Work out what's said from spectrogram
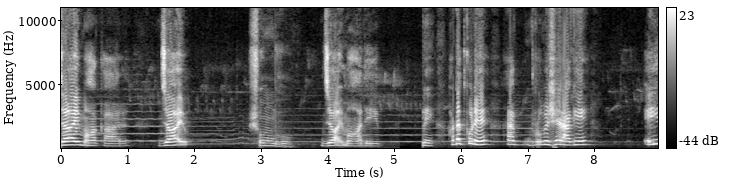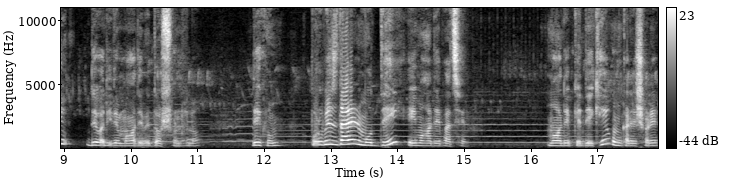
জয় মহাকাল, জয় শম্ভু, জয় মহাদেব। মানে হঠাৎ করে এক প্রবেশের আগে এই দেবাদিদেব মহাদেবের দর্শন হলো। দেখুন, প্রবেশদ্বারের মধ্যেই এই মহাদেব আছে। মহাদেবকে দেখে ওমকারেশ্বরের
